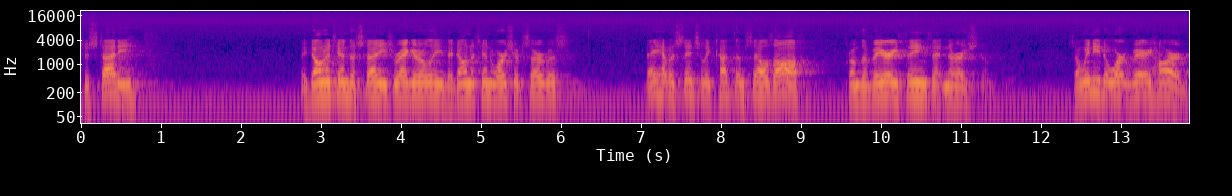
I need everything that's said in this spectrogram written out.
to study, they don't attend the studies regularly, they don't attend worship service, they have essentially cut themselves off from the very things that nourish them. So we need to work very hard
